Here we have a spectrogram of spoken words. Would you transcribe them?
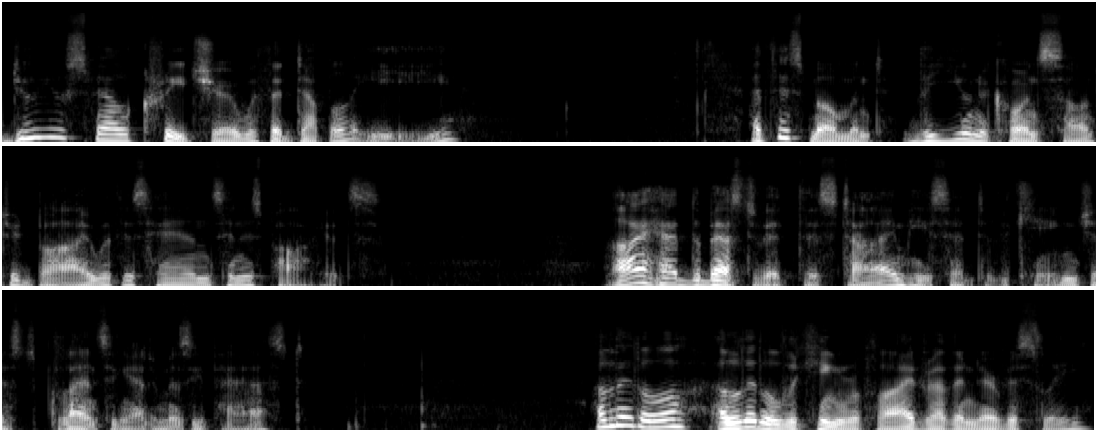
Do you spell creature with a double E? At this moment the unicorn sauntered by with his hands in his pockets. I had the best of it this time, he said to the king, just glancing at him as he passed. A little, a little, the king replied, rather nervously.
